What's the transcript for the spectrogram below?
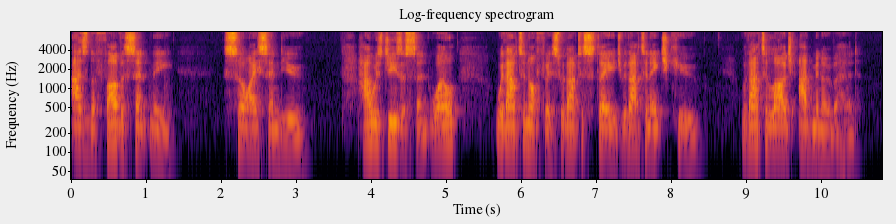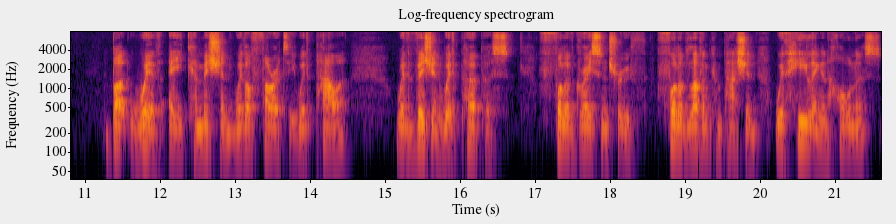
As the Father sent me, so I send you. How was Jesus sent? Well, without an office, without a stage, without an HQ, without a large admin overhead, but with a commission, with authority, with power, with vision, with purpose, full of grace and truth, full of love and compassion, with healing and wholeness.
